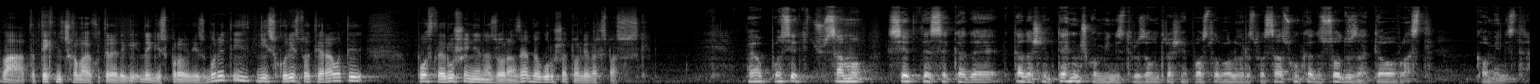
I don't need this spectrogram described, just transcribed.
владата, техничка влада која треба да ги, да ги спроведе изборите и ги искористува тие работи posle rušenja na Zoran Zajev, da ga ruša to Oliver Spasovski. Pa evo, posjetit ću samo, sjetite se kada je tadašnjem tehničkom ministru za unutrašnje poslove Oliveru Spasovskom, kada su oduzate ovlasti kao ministra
